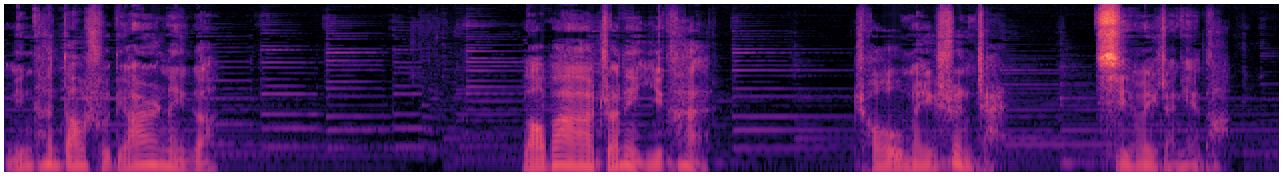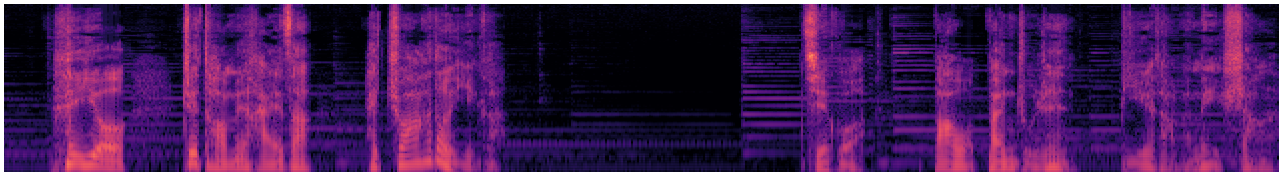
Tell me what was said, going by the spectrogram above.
您看倒数第二那个。”老爸转脸一看，愁眉顺展，欣慰着念道：“哎呦，这倒霉孩子还抓到一个。”结果把我班主任憋到了内伤啊。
